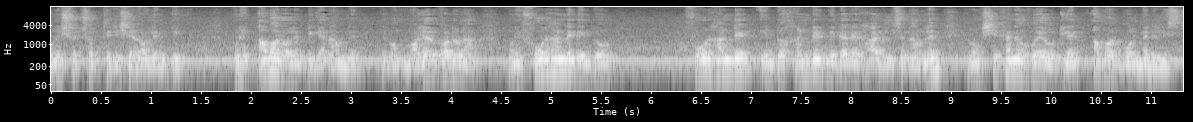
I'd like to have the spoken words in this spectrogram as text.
উনিশশো ছত্রিশের অলিম্পিক উনি আবার অলিম্পিকে নামলেন এবং মজার ঘটনা উনি four hundred into four hundred into hundred মিটারের হার্ডেলসে নামলেন এবং সেখানেও হয়ে উঠলেন আবার গোল্ড মেডেলিস্ট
